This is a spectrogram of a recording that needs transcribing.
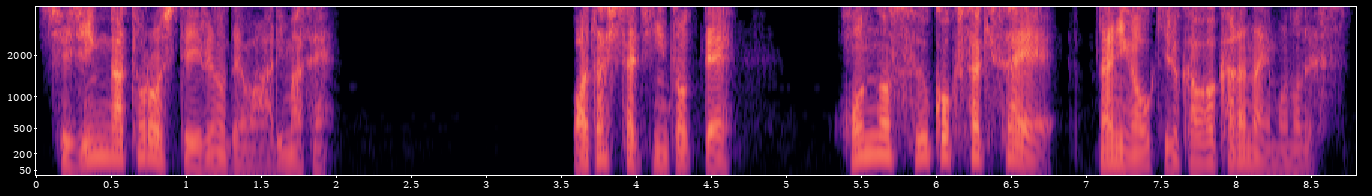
詩人が吐露しているのではありません。私たちにとって、ほんの数国先さえ何が起きるかわからないものです。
